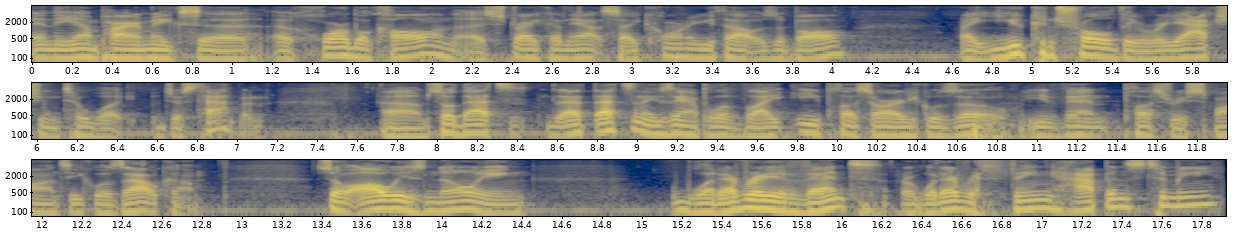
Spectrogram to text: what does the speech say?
and the umpire makes a, a horrible call on a strike on the outside corner you thought was a ball, right? You control the reaction to what just happened. Um, so that's that. That's an example of like E plus R equals O. Event plus response equals outcome. So always knowing whatever event or whatever thing happens to me,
